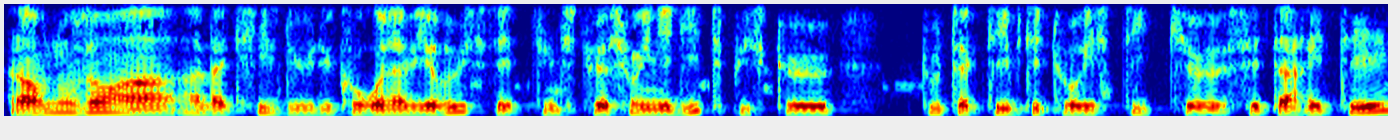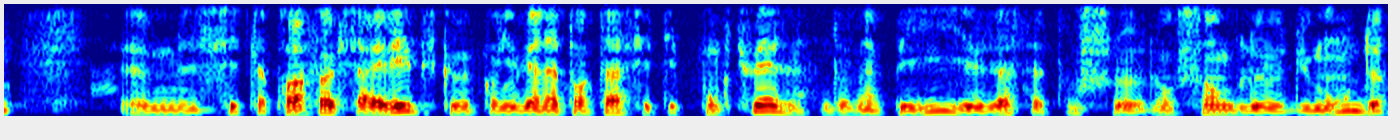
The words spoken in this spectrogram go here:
Alors, venons-en à, la crise du coronavirus. C'est une situation inédite puisque toute activité touristique s'est arrêtée. Euh, c'est la première fois que ça arrivait, puisque quand il y avait un attentat, c'était ponctuel dans un pays. Et là, ça touche euh, l'ensemble du monde.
